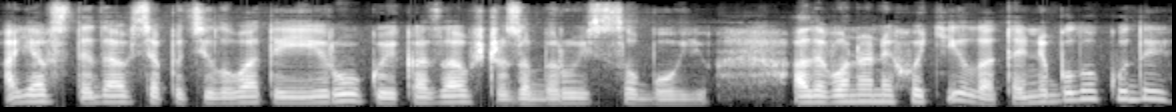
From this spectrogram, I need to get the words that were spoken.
а я встидався поцілувати її руку і казав, що заберу із собою. Але вона не хотіла, та й не було куди.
